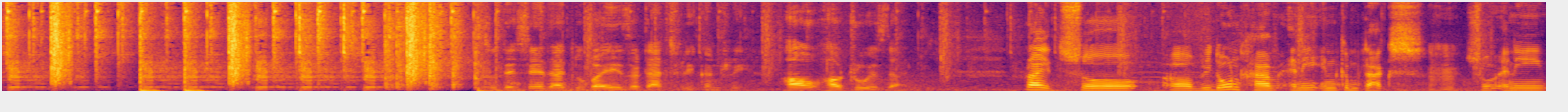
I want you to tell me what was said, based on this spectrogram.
So they say that Dubai is a tax-free country. How how true is that? Right. So uh, we don't have any income tax. So any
